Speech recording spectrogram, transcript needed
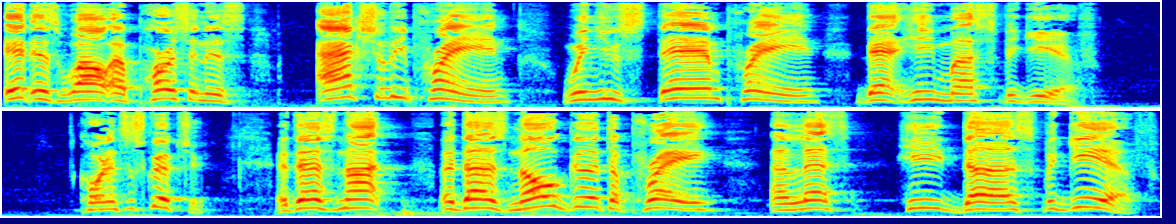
It is while a person is actually praying, when you stand praying, that he must forgive. According to scripture. It does not, it does no good to pray unless he does forgive.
